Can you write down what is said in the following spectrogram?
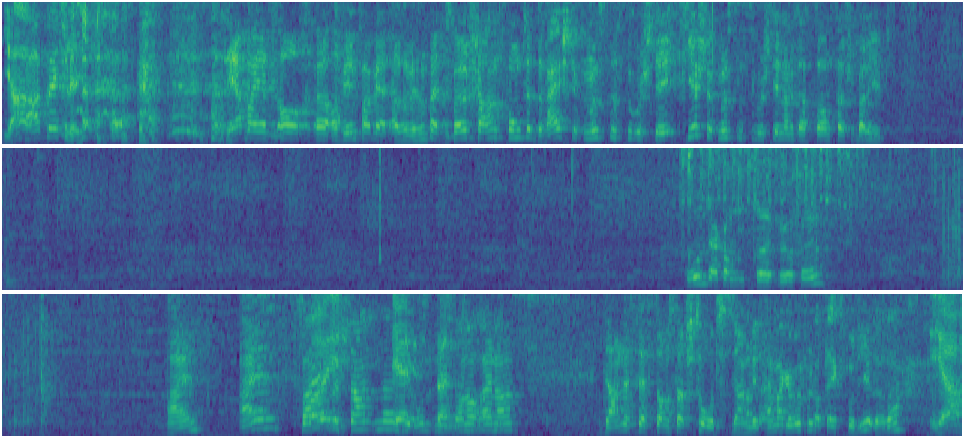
Ja, Tatsächlich. Der war jetzt auch äh, auf jeden Fall wert. Also wir sind bei 12 Schadenspunkte. Drei Stück müsstest du bestehen, vier Stück müsstest du bestehen, damit der Storm Surge überlebt. Und da kommen die 12 Würfel. Eins, eins, zwei, Zwei. bestandene. Er Hier unten ist auch noch einer. Dann ist der Storm Surge tot. Dann wird einmal gewürfelt, ob der explodiert, oder? ja,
